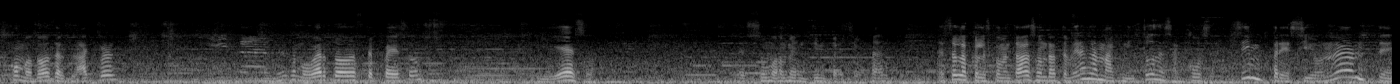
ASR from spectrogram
Es como dos del Blackbird. Tienes que mover todo este peso y eso es sumamente impresionante. Esto es lo que les comentaba hace un rato. Miren la magnitud de esa cosa. Es impresionante.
